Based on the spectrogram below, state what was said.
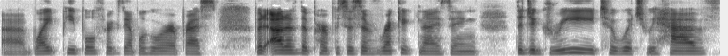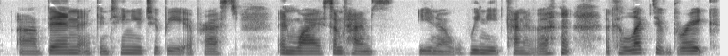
uh, white people, for example, who are oppressed, but out of the purposes of recognizing the degree to which we have uh, been and continue to be oppressed, and why sometimes, you know, we need kind of a, a collective break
